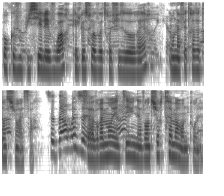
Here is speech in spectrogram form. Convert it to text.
pour que vous puissiez les voir, quel que soit votre fuseau horaire. On a fait très attention à ça. Ça a vraiment été une aventure très marrante pour nous.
